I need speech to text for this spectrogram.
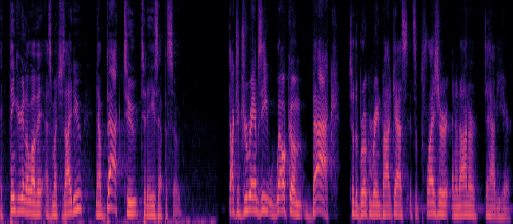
I think you're going to love it as much as I do. Now back to today's episode. Dr. Drew Ramsey, welcome back to the Broken Brain Podcast. It's a pleasure and an honor to have you here.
